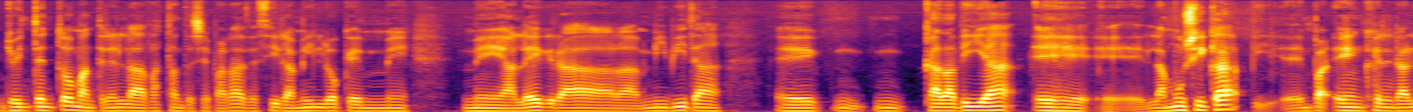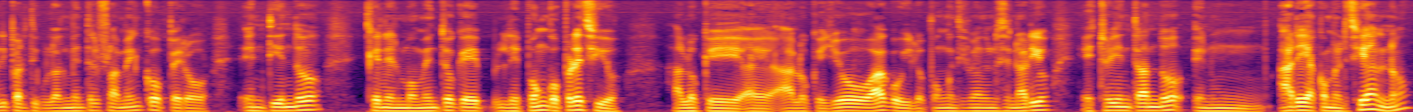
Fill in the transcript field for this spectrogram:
Yo intento mantenerla bastante separada, es decir, a mí lo que me me alegra mi vida eh, cada día eh, la música en, general y particularmente el flamenco, pero entiendo que en el momento que le pongo precio a lo que a, lo que yo hago y lo pongo encima de un escenario, estoy entrando en un área comercial, ¿no?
